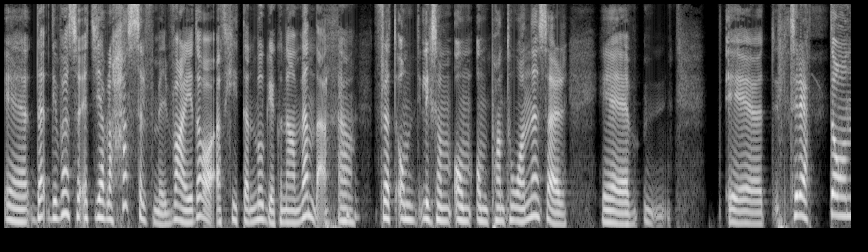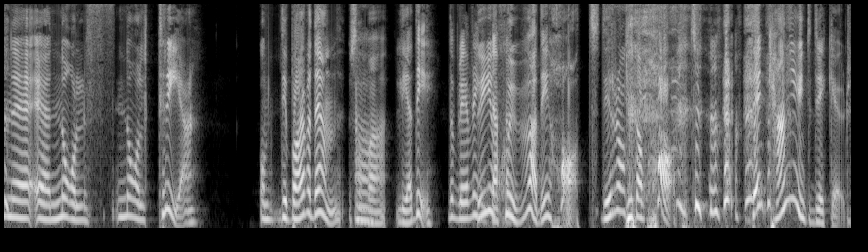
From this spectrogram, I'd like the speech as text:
Eh, det, det, var så ett jävla hassel för mig varje dag att hitta en mugg jag kunde använda. För att om, liksom, om, om Pantone så här, eh, eh, 30 19.03, eh, eh, om det bara var den som ja. var ledig, då blev det, det är ju en sjua, det är hat. Det är rakt av hat. den kan jag ju inte dricka ur.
